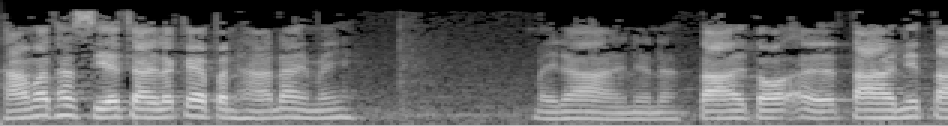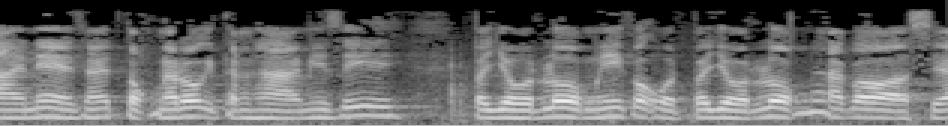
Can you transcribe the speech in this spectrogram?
ถามว่าถ้าเสียใจแล้วแก้ปัญหาได้ไหม ไม่ได้เนี่ยนะตายต่อตายนี่ตายแน่ใช่ไหมตกนรกอีกต่างหากนี่สิประโยชน์โลกนี้ก็อดประโยชน์โลกหน้าก็เสีย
